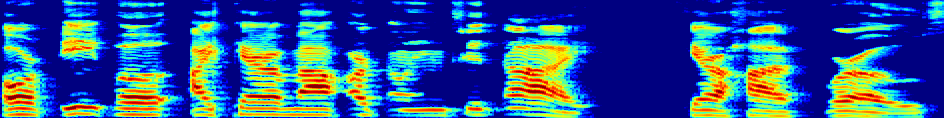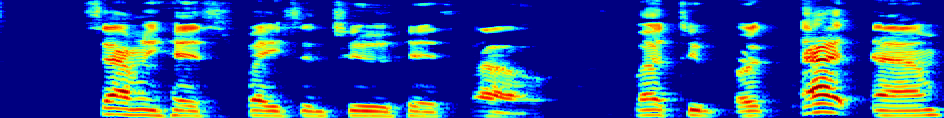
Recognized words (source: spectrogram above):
or people I care about are going to die. Half rose, slamming his face into his belt. But to protect them,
